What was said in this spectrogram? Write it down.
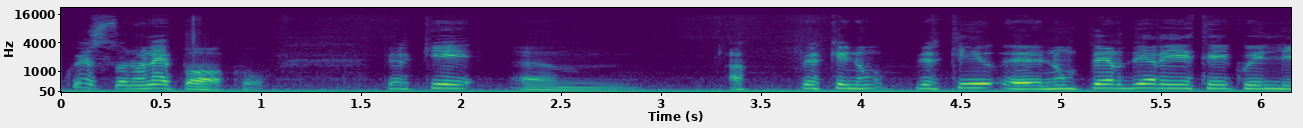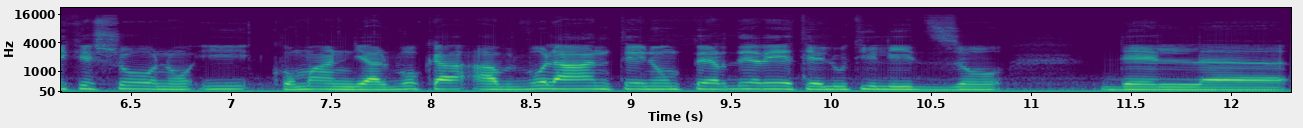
Questo non è poco, perché, um, perché, no, perché eh, non perderete quelli che sono i comandi al, al volante, non perderete l'utilizzo del,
